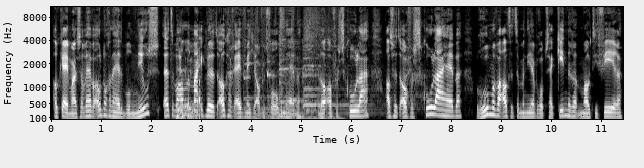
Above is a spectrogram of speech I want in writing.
Oké, Marcel, we hebben ook nog een heleboel nieuws eh, te behandelen. Maar ik wil het ook graag even met je over het volgende hebben. En wel over Scoola. Als we het over Scoola hebben, roemen we altijd de manier waarop zij kinderen motiveren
